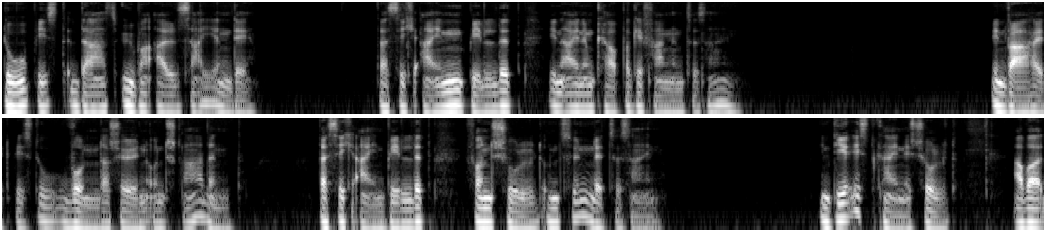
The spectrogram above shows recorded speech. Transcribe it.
Du bist das überall Seiende, das sich einbildet, in einem Körper gefangen zu sein. In Wahrheit bist du wunderschön und strahlend, das sich einbildet, von Schuld und Sünde zu sein. In dir ist keine Schuld, aber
